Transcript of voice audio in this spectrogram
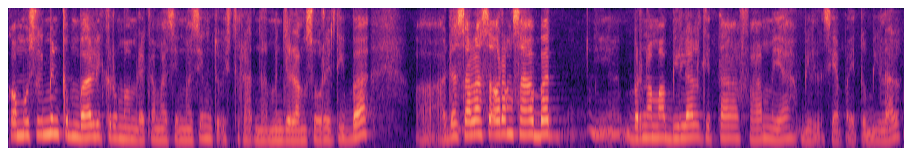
kaum muslimin kembali ke rumah mereka masing-masing untuk istirahat. Nah menjelang sore tiba uh, ada salah seorang sahabat ya, bernama Bilal kita paham ya siapa itu Bilal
